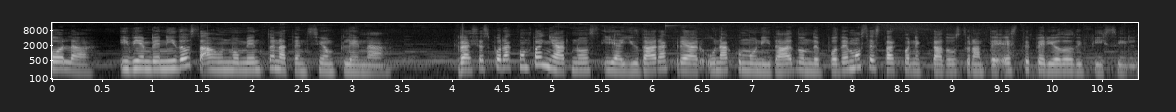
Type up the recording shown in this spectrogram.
Hola y bienvenidos a un momento en atención plena. Gracias por acompañarnos y ayudar a crear una comunidad donde podemos estar conectados durante este periodo difícil.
